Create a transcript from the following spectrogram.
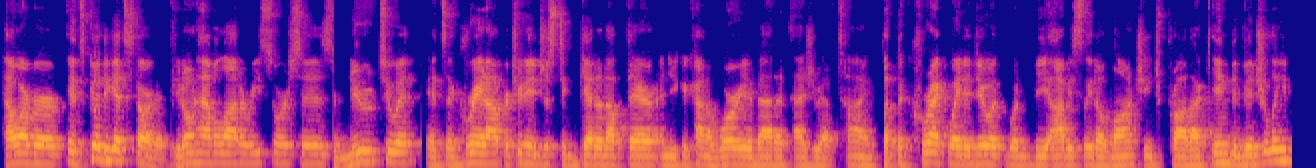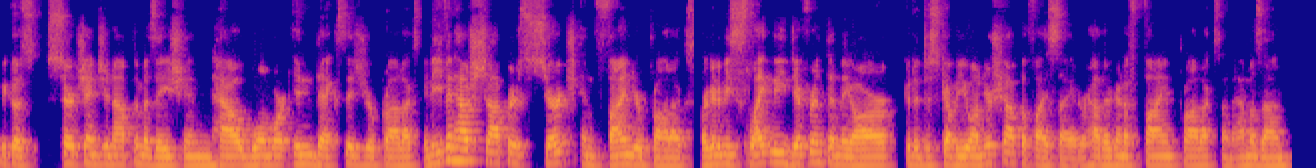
However, it's good to get started. If you don't have a lot of resources, you're new to it, it's a great opportunity just to get it up there and you can kind of worry about it as you have time. But the correct way to do it would be obviously to launch each product individually because search engine optimization, how Walmart indexes your products, and even how shoppers search and find your products are going to be slightly different than they are going to discover you on your Shopify site or how they're going to find products on Amazon.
